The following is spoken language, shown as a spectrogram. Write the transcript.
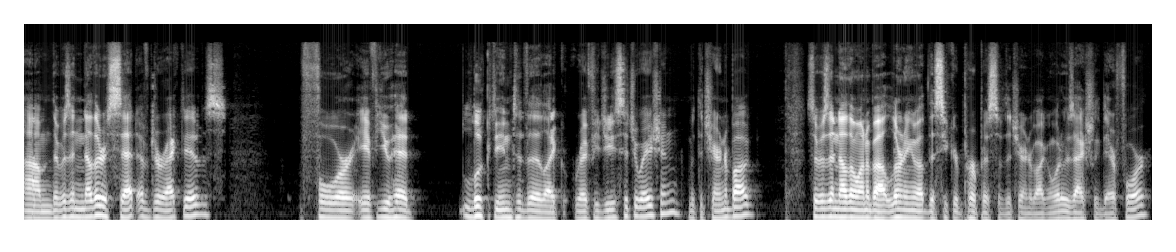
Um, there was another set of directives for if you had looked into the like refugee situation with the Chernobog. So there was another one about learning about the secret purpose of the Chernobog and what it was actually there for,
